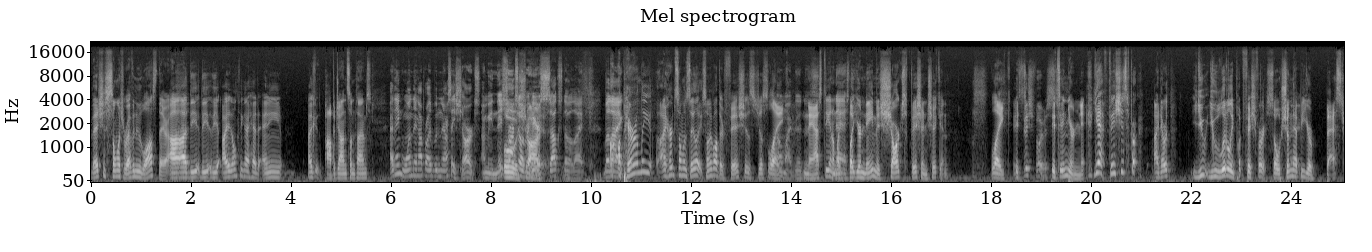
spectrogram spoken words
That's just so much revenue lost there. Uh, the, the the I don't think I had any. I could- Papa John's sometimes. I think one thing I probably put in there, I say sharks. I mean, this Ooh, sharks over here sucks though. Like, but Uh, like, apparently, I heard someone say like something about their fish is just like oh my nasty, and I'm like, but your name is Sharks, Fish, and Chicken. Like It's, it's fish first. it's in your name. Yeah, fish is first. I never. You you literally put fish first, so shouldn't that be your best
